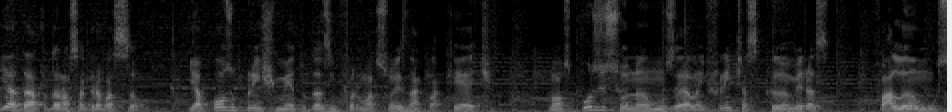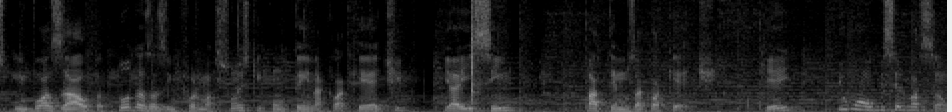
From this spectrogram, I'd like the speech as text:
e a data da nossa gravação. E após o preenchimento das informações na claquete, nós posicionamos ela em frente às câmeras, falamos em voz alta todas as informações que contém na claquete e aí sim batemos a claquete, ok? E uma observação,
